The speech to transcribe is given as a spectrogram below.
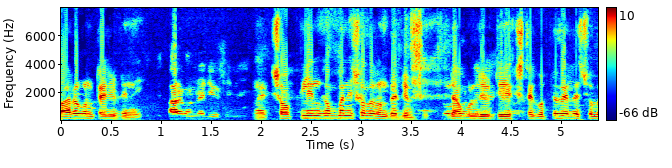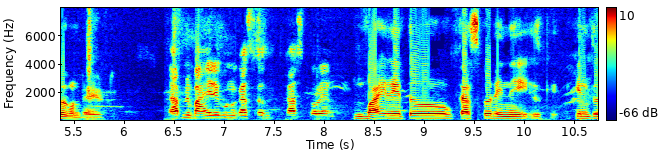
বারো ঘণ্টা ডিউটি নেই। বারো ঘণ্টা ডিউটি নেই। সব ক্লিন কোম্পানি ষোলো ঘণ্টা ডিউটি ডাবল ডিউটি এক্সট্রা করতে চাইলে ষোলো ঘণ্টা ডিউটি আপনি বাইরে কোনো কাজ কাজ করেন? বাইরে তো কাজ করি নেই কিন্তু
